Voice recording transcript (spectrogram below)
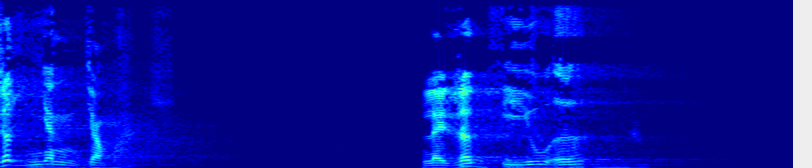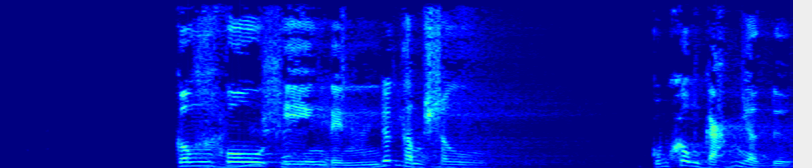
rất nhanh chóng. Lại rất yếu ớt. Công phu thiền định rất thâm sâu. Cũng không cảm nhận được.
